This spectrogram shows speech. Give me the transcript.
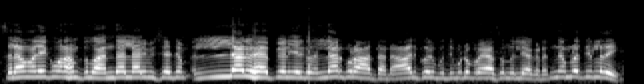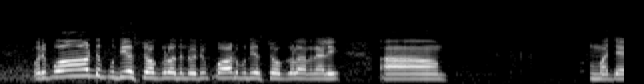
അസ്സാം വലൈക്കും വറഹമത്തുള്ള. എന്താ എല്ലാവരും വിശേഷം? എല്ലാവരും ഹാപ്പിയാണ് വിചാരിക്കുന്നത് എല്ലാവർക്കും റാത്താട്ടെ ആർക്കും ഒരു ബുദ്ധിമുട്ട് പ്രയാസമൊന്നും ഇല്ലാക്കട്ടെ. ഇന്ന് നമ്മൾ ഒരുപാട് പുതിയ സ്റ്റോക്കുകൾ വന്നിട്ടുണ്ട്. ഒരുപാട് പുതിയ സ്റ്റോക്കുകൾ പറഞ്ഞാൽ മറ്റേ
